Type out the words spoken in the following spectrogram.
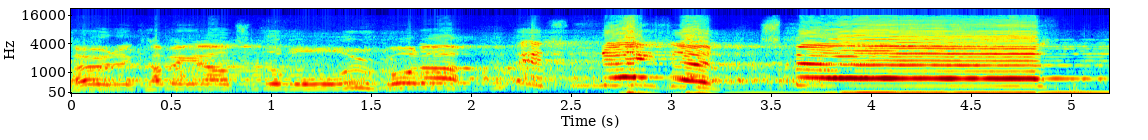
Opponent coming out to the blue corner, it's Nathan Smith!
